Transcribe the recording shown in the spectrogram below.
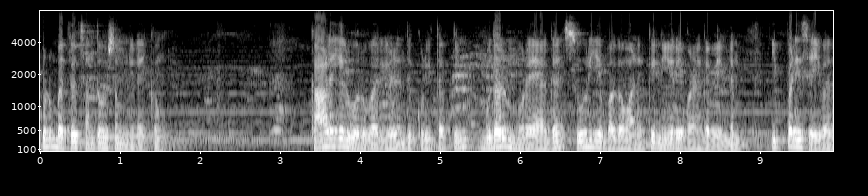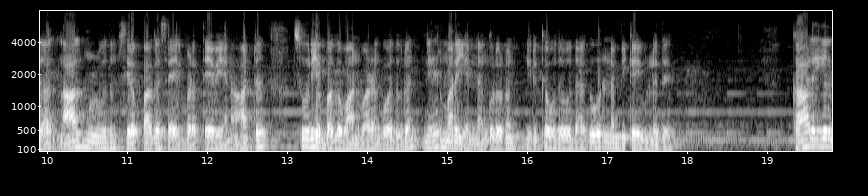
குடும்பத்தில் சந்தோஷம் நிலைக்கும். காலையில் ஒருவர் எழுந்து குளித்த பின் முதல் முறையாக சூரிய பகவானுக்கு நீரை வழங்க வேண்டும். இப்படி செய்வதால் நாள் முழுவதும் சிறப்பாக செயல்பட தேவையான ஆற்றல் சூரிய பகவான் வழங்குவதுடன் நேர்மறை எண்ணங்களுடன் இருக்க உதவுவதாக ஒரு நம்பிக்கை உள்ளது. காலையில்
